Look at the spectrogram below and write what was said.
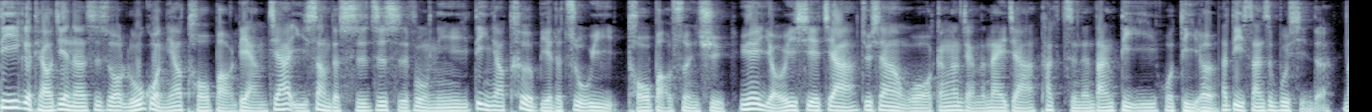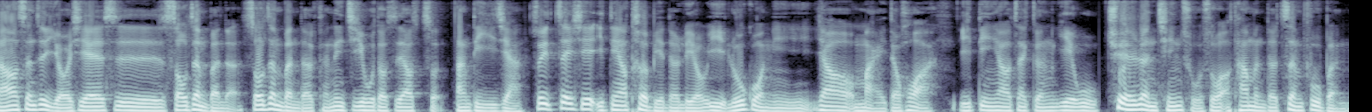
第一个条件呢是说，如果你要投保两家以上的实支实付，你一定要特别的注意投保顺序，因为有一些家，就像我刚刚讲的那一家，它只能当第一或第二，那第三是不行的。然后甚至有一些是收正本的，收正本的肯定几乎都是要当第一家，所以这些一定要特别的留意。如果你要买的话，一定要再跟业务确认清楚，说他们的正副本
